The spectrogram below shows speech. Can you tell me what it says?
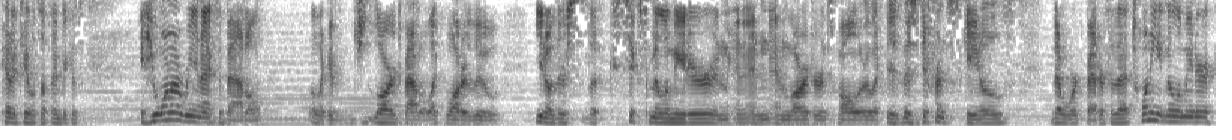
kind of tabletop thing because if you want to reenact a battle or like a large battle like Waterloo, you know there's like six millimeter and, and, and larger and smaller. Like there's there's different scales that work better for that. 28 millimeter.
